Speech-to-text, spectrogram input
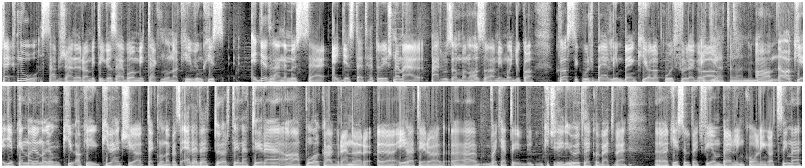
techno subgenre, amit igazából mi technónak hívunk, hisz egyáltalán nem összeegyeztethető, és nem áll párhuzamban azzal, ami mondjuk a klasszikus Berlinben kialakult, főleg a, Egyáltalán nem. a, aki egyébként nagyon-nagyon ki, aki kíváncsi a technónak az eredet történetére, a Paul Kalkbrenner ö, életéről, ö, vagy hát kicsit így őt lekövetve készült egy film, Berlin Calling a címe.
